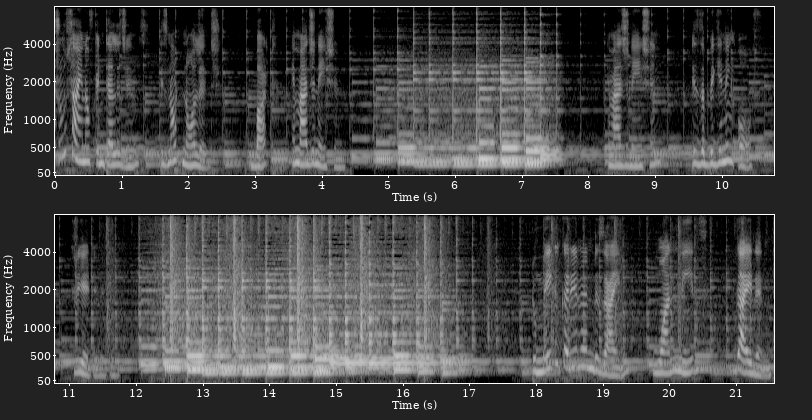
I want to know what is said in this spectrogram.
true sign of intelligence is not knowledge, but imagination. Imagination is the beginning of creativity. To make a career in design, one needs guidance.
